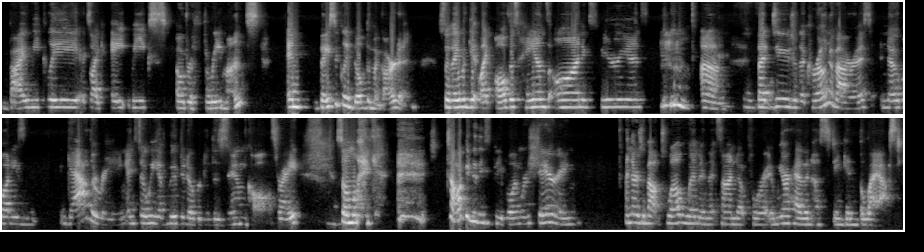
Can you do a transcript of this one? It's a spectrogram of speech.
bi-weekly. It's like eight weeks over three months and basically build them a garden. So they would get like all this hands-on experience. Um, but due to the coronavirus nobody's gathering and so we have moved it over to the zoom calls right? So i'm like talking to these people and we're sharing and there's about 12 women that signed up for it and we are having a stinking blast.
